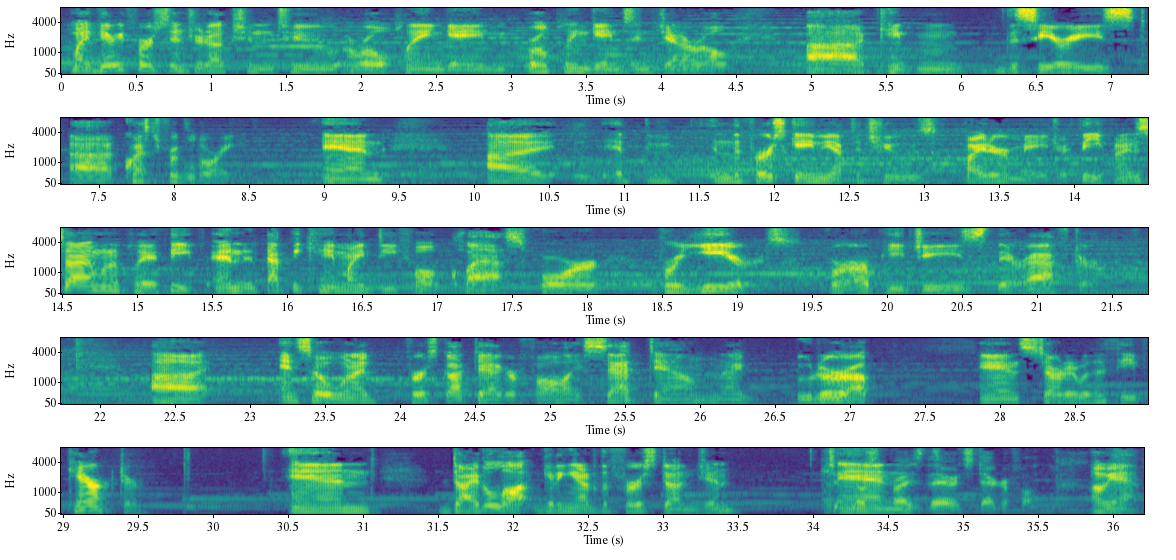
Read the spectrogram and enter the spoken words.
my very first introduction to a role playing game, role playing games in general, uh, came from the series uh, Quest for Glory, and uh, the, in the first game you have to choose fighter, mage, or thief, and I decided I'm going to play a thief, and that became my default class for for years for RPGs thereafter. Uh, and so when I first got Daggerfall, I sat down and I booted her up and started with a thief character, and died a lot getting out of the first dungeon. And, no surprise there, it's Daggerfall. Oh yeah.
